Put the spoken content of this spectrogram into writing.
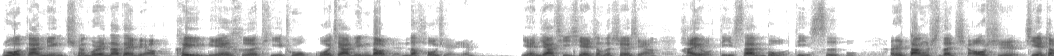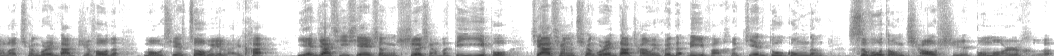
若干名全国人大代表可以联合提出国家领导人的候选人。严家琪先生的设想还有第三步、第四步，而当时的乔石接掌了全国人大之后的某些作为来看，严家琪先生设想的第一步，加强全国人大常委会的立法和监督功能，似乎同乔石不谋而合。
